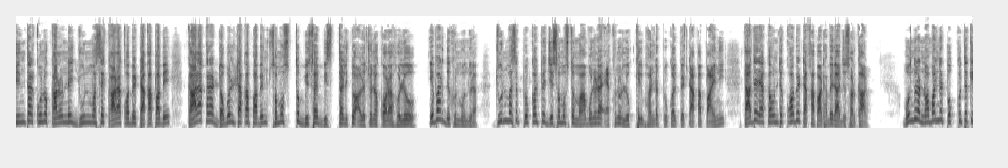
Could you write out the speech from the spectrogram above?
চিন্তার কোনো কারণ নেই, জুন মাসে কারা কবে টাকা পাবে, কারা কারা ডবল টাকা পাবেন, সমস্ত বিষয় বিস্তারিত আলোচনা করা হলো। এবার দেখুন বন্ধুরা, জুন মাসে প্রকল্পে যে সমস্ত মা বোনেরা এখনও লক্ষ্মীর ভাণ্ডার প্রকল্পে টাকা পায়নি, তাদের অ্যাকাউন্টে কবে টাকা পাঠাবে রাজ্য সরকার? বন্ধুরা, নবান্নের পক্ষ থেকে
